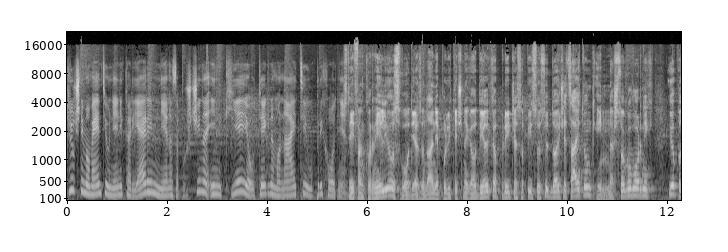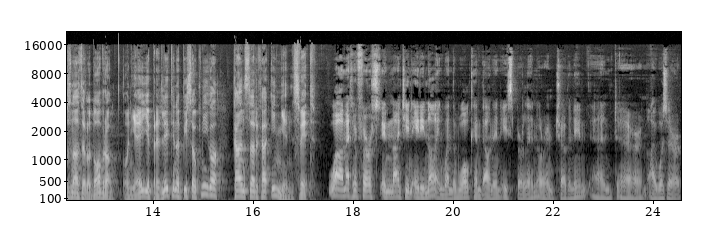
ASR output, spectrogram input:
ključni momenti v njeni karieri, njena zapuščina in kje jo utegnemo najti v prihodnje. Stefan Cornelius, vodja zunanje političnega oddelka pri časopisu Süddeutsche Zeitung in naš sogovornik, jo pozna zelo dobro. O njej je pred leti napisal knjigo Kanclerka in njen svet. Well, I met her first in 1989 when the wall came down in East Berlin or in Germany, and uh, I was a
